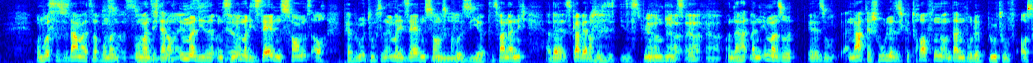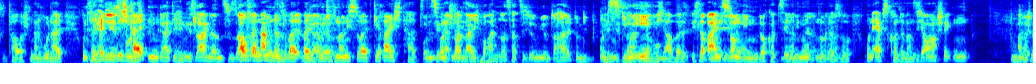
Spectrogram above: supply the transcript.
Und wusstest du damals noch, wo man, war wo so man sich dann auch nice. immer diese, und es sind Ja. immer dieselben Songs, auch per Bluetooth sind immer dieselben Songs Mhm. kursiert. Das waren dann nicht, aber es gab ja noch diese, diese Streaming-Dienste. Ja, ja. Und dann hat man immer so, äh, so nach der Schule sich getroffen und dann wurde Bluetooth ausgetauscht. Und dann wurden halt, und die Handys Ewigkeiten wurden, ja, die Handys lagen dann zusammen. aufeinander, und- so, weil, weil Bluetooth noch nicht so weit gereicht hat. Und Deswegen man stand eigentlich woanders, hat sich irgendwie unterhalten und die und es ging ewig, da rum. aber ich glaube, ein. Song ging locker 10 Ja, Minuten oder so. Und Apps konnte man sich auch noch schicken. Du, Aber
